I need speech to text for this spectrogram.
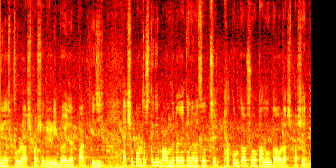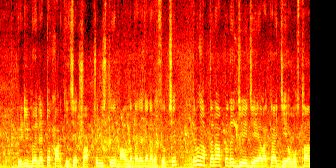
দিনাজপুরের আশপাশে রেডি ব্রয়লার পার কেজি। একশো পঞ্চাশ থেকে বাউন্ন টাকা কেনা বেচা হচ্ছে ঠাকুরগাঁও সহ ঠাকুরগাঁওর আশপাশে। রেডি ব্রয়লারটা পার কেজি একশো আটচল্লিশ থেকে বাউন্ন টাকা কেনা বেচা হচ্ছে। এবং আপনারা আপনাদের যে যে এলাকায় যে অবস্থান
